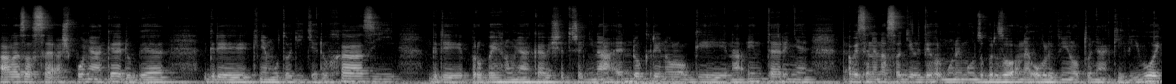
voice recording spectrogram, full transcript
ale zase až po nějaké době, kdy k němu to dítě dochází, kdy proběhnou nějaké vyšetření na endokrinologii, na interně, aby se nenasadily ty hormony moc brzo a neovlivnilo to nějaký vývoj.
